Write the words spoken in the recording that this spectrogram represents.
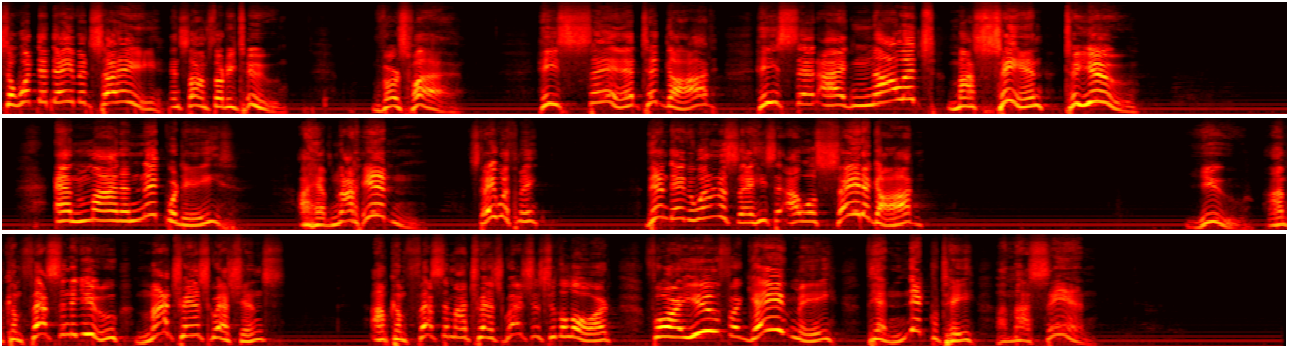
So, what did David say in Psalms 32, verse 5? He said to God, He said, I acknowledge my sin to you, and mine iniquity I have not hidden. Stay with me. Then David went on to say, He said, I will say to God, you. I'm confessing to you my transgressions. I'm confessing my transgressions to the Lord, for you forgave me the iniquity of my sin.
